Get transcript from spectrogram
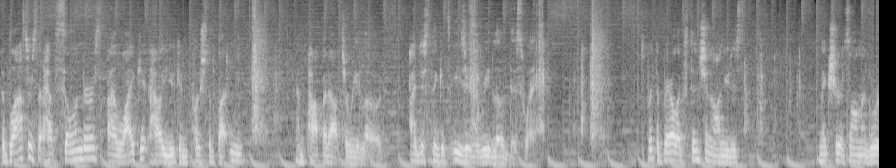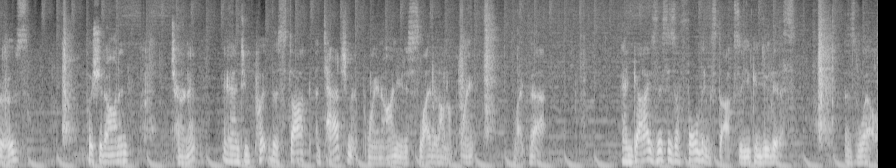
The blasters that have cylinders, I like it how you can push the button and pop it out to reload. I just think it's easier to reload this way. To put the barrel extension on, you just make sure it's on the grooves, push it on and turn it. And to put the stock attachment point on, you just slide it on a point like that. And guys, this is a folding stock, so you can do this as well.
